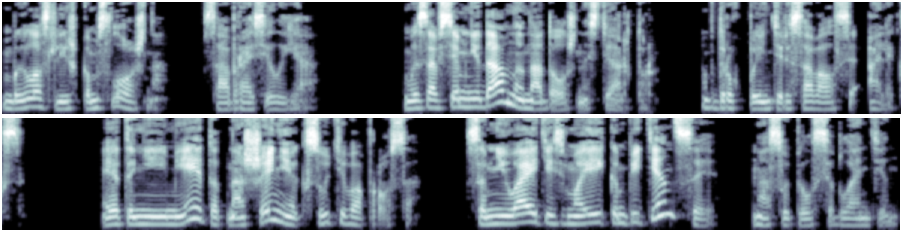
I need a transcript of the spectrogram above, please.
было слишком сложно, сообразил я. Вы совсем недавно на должности, Артур? Вдруг поинтересовался Алекс. Это не имеет отношения к сути вопроса. Сомневаетесь в моей компетенции? насупился блондин.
